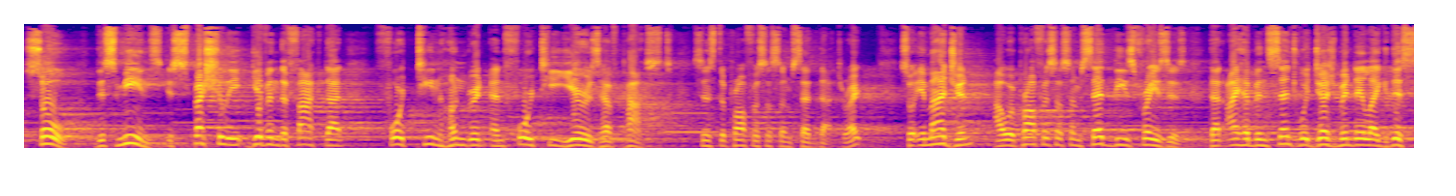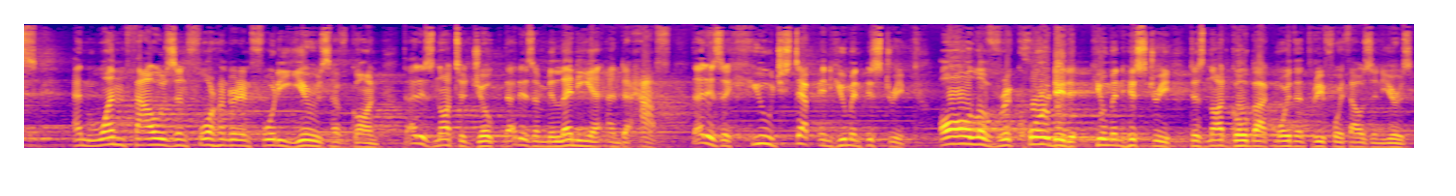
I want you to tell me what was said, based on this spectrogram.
So this means, especially given the fact that 1440 years have passed since the Prophet said that, right? So imagine our Prophet said these phrases that I have been sent with judgment day like this and 1440 years have gone. That is not a joke, that is a millennia and a half. That is a huge step in human history. All of recorded human history does not go back more than three, 4,000 years.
